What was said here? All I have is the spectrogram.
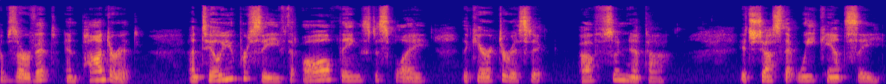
observe it, and ponder it until you perceive that all things display the characteristic of sunyata. It's just that we can't see.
